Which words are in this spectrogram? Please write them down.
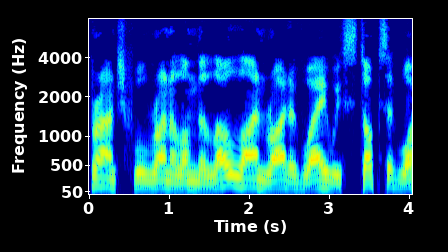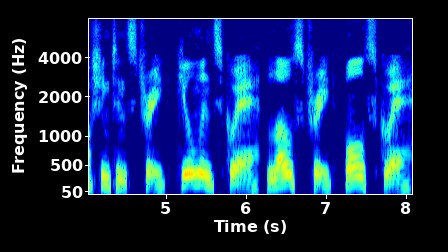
branch, will run along the Lowell Line right-of-way with stops at Washington Street, Gilman Square, Lowell Street, Ball Square,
